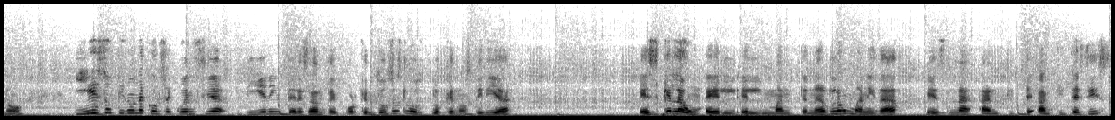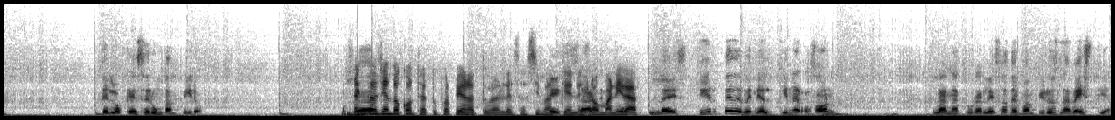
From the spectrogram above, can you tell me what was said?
¿no? Y eso tiene una consecuencia bien interesante, porque entonces lo, lo que nos diría es que el, el mantener la humanidad es la antítesis de lo que es ser un vampiro. O sea, Estás yendo contra tu propia naturaleza si mantienes la humanidad. La estirpe de Belial tiene razón. La naturaleza del vampiro es la bestia.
